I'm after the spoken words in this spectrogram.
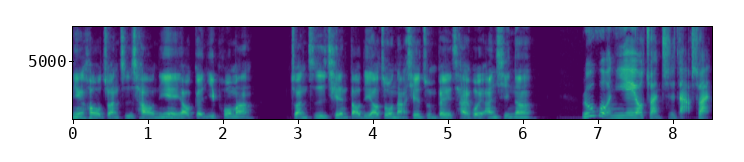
年后转职潮，你也要跟一波吗？转职前到底要做哪些准备才会安心呢？如果你也有转职打算，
